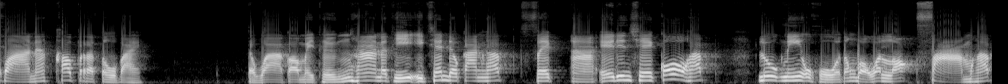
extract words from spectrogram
ขวานะเข้าประตูไป แต่ว่าก็ไม่ถึง 5 นาทีอีกเช่นเดียวกันครับเซกอ่าเอดินเชโก้ครับ ลูกนี้โอ้โห ต้องบอกว่าล็อก3ครับ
